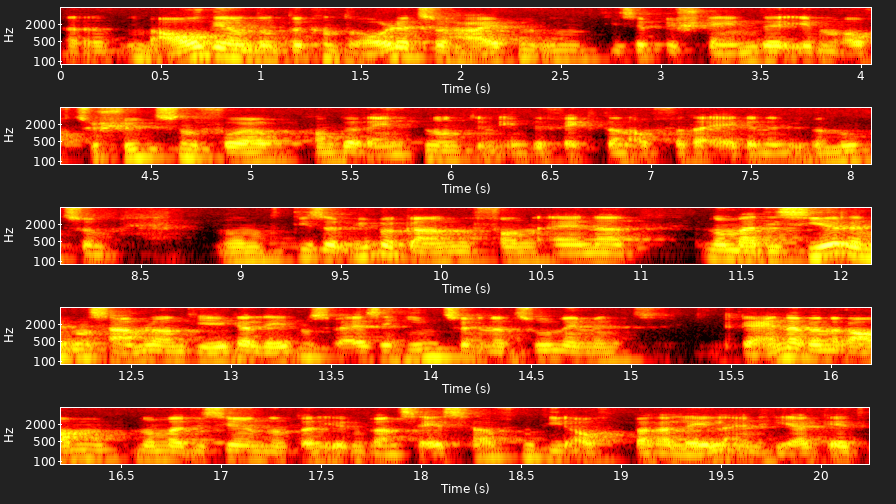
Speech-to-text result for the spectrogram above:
im Auge und unter Kontrolle zu halten, um diese Bestände eben auch zu schützen vor Konkurrenten und im Endeffekt dann auch vor der eigenen Übernutzung. Und dieser Übergang von einer nomadisierenden Sammler- und Jägerlebensweise hin zu einer zunehmend kleineren Raum normalisieren und dann irgendwann sesshaften, die auch parallel einhergeht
